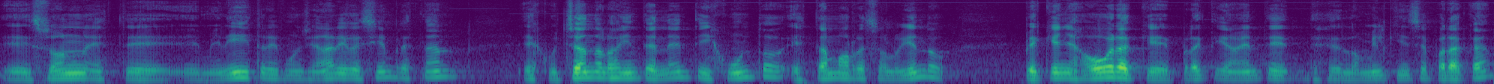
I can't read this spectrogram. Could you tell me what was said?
Eh, son este, eh, ministros y funcionarios que siempre están escuchando a los intendentes y juntos estamos resolviendo pequeñas obras que prácticamente desde el 2015 para acá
